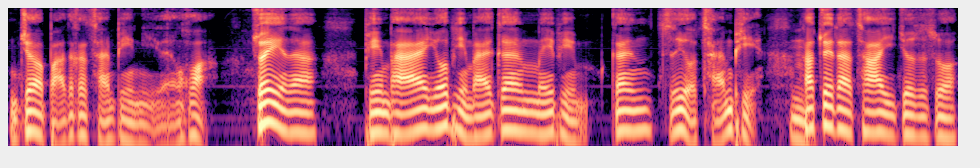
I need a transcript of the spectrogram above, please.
你就要把这个产品拟人化。所以呢，品牌有品牌跟没品跟只有产品，它最大的差异就是说，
